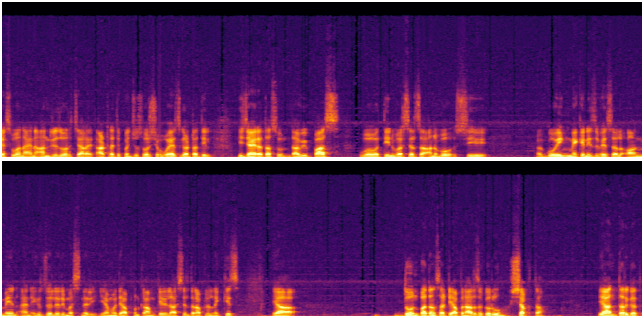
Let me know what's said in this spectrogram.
एस वन आहे आणि अनरिझर्व चार आहेत. अठरा ते पंचवीस वर्ष वयस गटातील ही जाहिरात असून दहावी पास व तीन वर्षाचा अनुभव sea going mechanised vessel on main and auxiliary machinery यामध्ये आपण काम केलेलं असेल तर आपल्याला नक्कीच या दोन पदांसाठी आपण अर्ज करू शकता. या अंतर्गत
